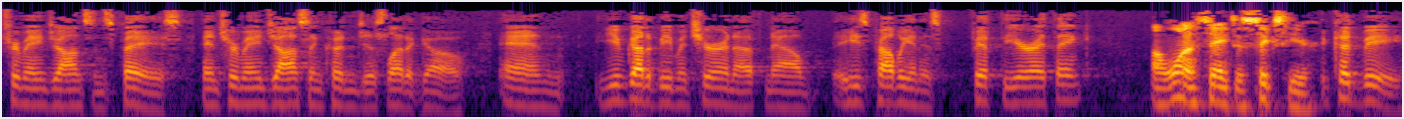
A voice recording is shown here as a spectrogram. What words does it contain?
Trumaine Johnson's face, and Trumaine Johnson couldn't just let it go. And you've got to be mature enough now. He's probably in his fifth year, I think. I want to say it's a sixth year. It could be.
